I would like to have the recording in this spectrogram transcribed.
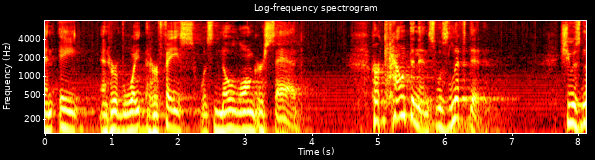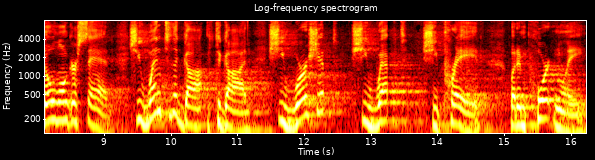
and ate, and her, voice, her face was no longer sad. Her countenance was lifted she was no longer sad. She went to, the God, to God. She worshiped, she wept, she prayed. But importantly,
